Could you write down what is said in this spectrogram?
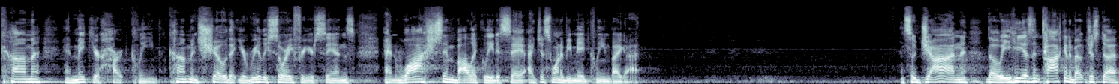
Come and make your heart clean. Come and show that you're really sorry for your sins and wash symbolically to say, I just want to be made clean by God. And so John, though he isn't talking about just a,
